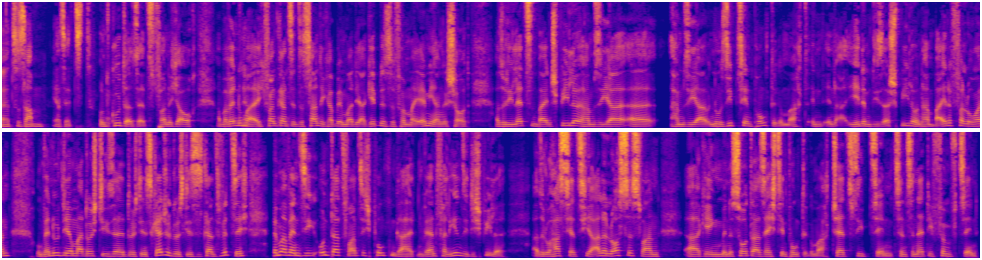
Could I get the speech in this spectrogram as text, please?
äh, zusammen ersetzt. Und gut ersetzt, fand ich auch. Aber wenn du ja. mal, ich fand ganz interessant, ich habe mir mal die Ergebnisse von Miami angeschaut. Also die letzten beiden Spiele haben sie ja äh, haben sie ja nur 17 Punkte gemacht in, in jedem dieser Spiele und haben beide verloren. Und wenn du dir mal durch diese, durch den Schedule durchgehst, ist ganz witzig. Immer wenn sie unter 20 Punkten gehalten werden, verlieren sie die Spiele. Also du hast jetzt hier alle Losses waren äh, gegen Minnesota 16 Punkte gemacht, Jets 17, Cincinnati 15.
